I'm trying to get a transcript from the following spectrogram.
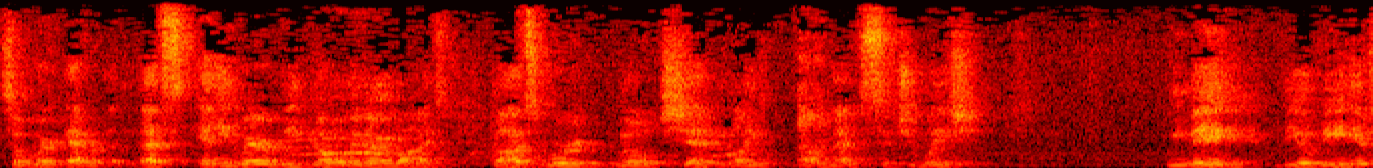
So, wherever, that's anywhere we go in our lives, God's word will shed light on that situation. We may be obedient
